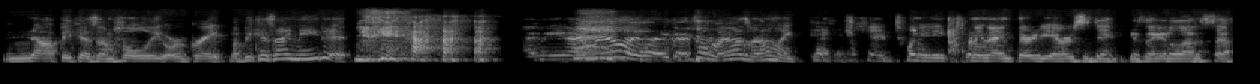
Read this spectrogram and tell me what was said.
not because I'm holy or great, but because I need it. Yeah. I mean, I really like, I told my husband, I'm like, God, I wish I had 28, 29, 30 hours a day because I got a lot of stuff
